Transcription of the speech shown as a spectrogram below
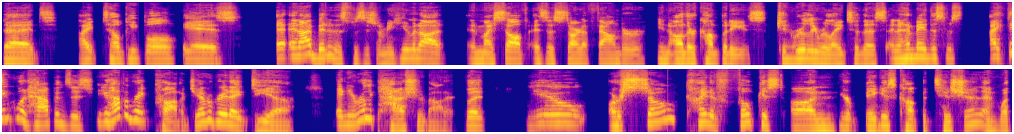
that I tell people is, and I've been in this position. I mean, Humanaut and myself as a startup founder in other companies can really relate to this and have made this. I think what happens is you have a great product, you have a great idea, and you're really passionate about it, but you are so kind of focused on your biggest competition and what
